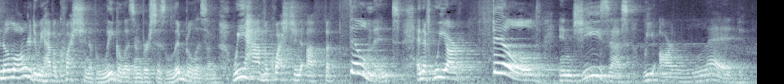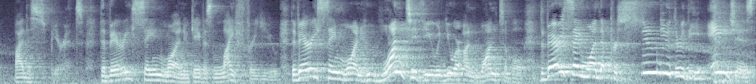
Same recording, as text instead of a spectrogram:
no longer do we have a question of legalism versus liberalism. We have a question of fulfillment. And if we are filled in Jesus, we are led by the Spirit, the very same one who gave his life for you, the very same one who wanted you when you were unwantable, the very same one that pursued you through the ages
